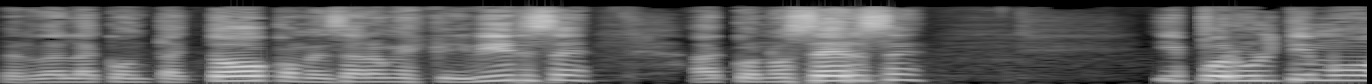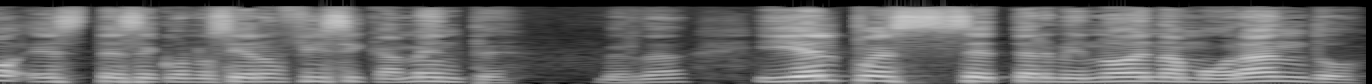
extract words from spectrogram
¿verdad? La contactó, comenzaron a escribirse, a conocerse y por último, este, se conocieron físicamente, ¿verdad? Y él pues se terminó enamorando,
